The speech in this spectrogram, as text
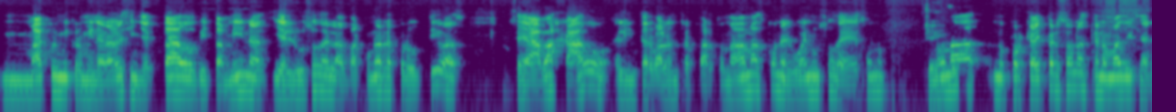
macro y microminerales inyectados, vitaminas y el uso de las vacunas reproductivas, se ha bajado el intervalo entre partos, nada más con el buen uso de eso, ¿no? No nada, no, porque hay personas que nomás dicen,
